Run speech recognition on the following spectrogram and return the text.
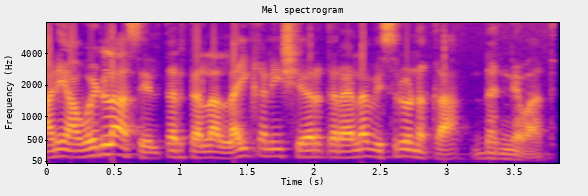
आणि आवडला असेल तर त्याला लाईक आणि शेअर करायला विसरू नका. धन्यवाद.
